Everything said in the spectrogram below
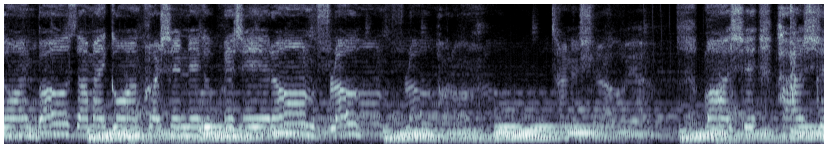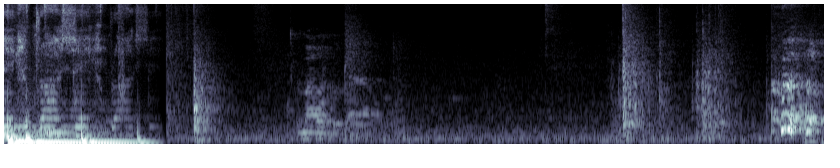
Throwing I might go and crush a nigga, bitch, and hit on the floor, hold on, my shit, hot shit, draw shit, block shit. I might want to move that out.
